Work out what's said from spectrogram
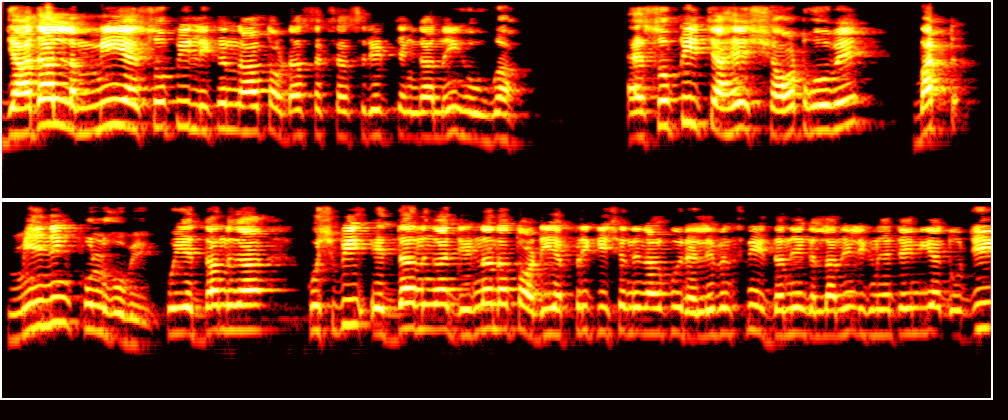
ਜ਼ਿਆਦਾ ਲੰਮੀ ਐਸਓਪੀ ਲਿਖਣ ਨਾਲ ਤੁਹਾਡਾ ਸਕਸੈਸ ਰੇਟ ਚੰਗਾ ਨਹੀਂ ਹੋਊਗਾ। ਐਸਓਪੀ ਚਾਹੇ ਸ਼ਾਰਟ ਹੋਵੇ ਬਟ ਮੀਨਿੰਗਫੁਲ ਹੋਵੇ। ਕੋਈ ਇਦਾਂ ਦੀਆਂ ਕੁਝ ਵੀ ਇਦਾਂ ਦੀਆਂ ਜਿਹਨਾਂ ਦਾ ਤੁਹਾਡੀ ਐਪਲੀਕੇਸ਼ਨ ਦੇ ਨਾਲ ਕੋਈ ਰੈਲੇਵੈਂਸ ਨਹੀਂ ਇਦਾਂ ਦੀਆਂ ਗੱਲਾਂ ਨਹੀਂ ਲਿਖਣੀਆਂ ਚਾਹੀਦੀਆਂ। ਦੂਜੀ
